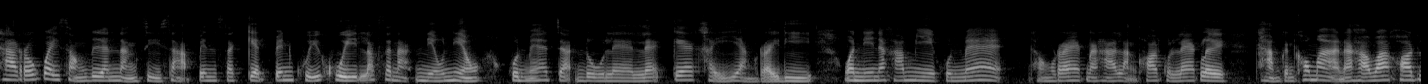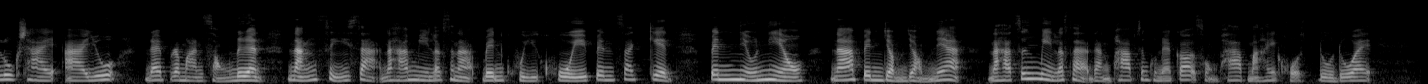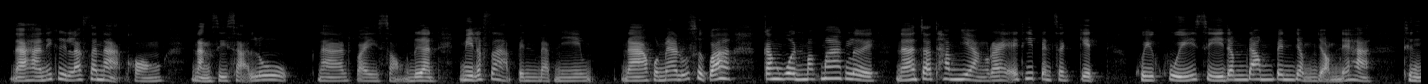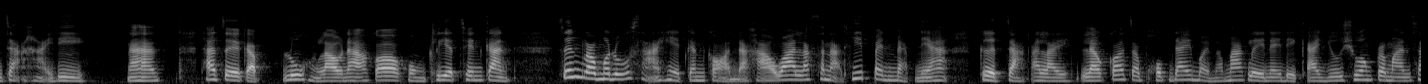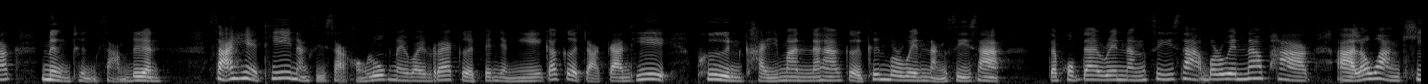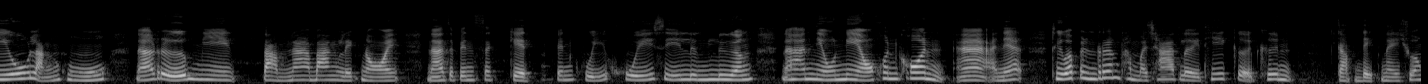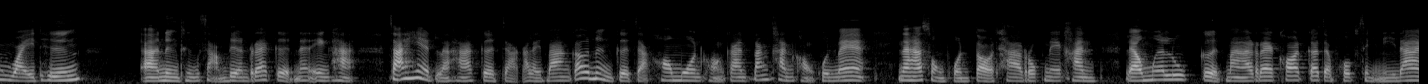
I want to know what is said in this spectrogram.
ทารกวัยสองเดือนหนังศีรษะเป็นสะเก็ดเป็นขุยขุยๆลักษณะเหนียวเหนียวคุณแม่จะดูแลและแก้ไขอย่างไรดี วันนี้นะคะมีคุณแม่ท้องแรกนะคะ หลังคลอดคนแรกเลย ถามกันเข้ามานะคะ ว่าคลอดลูกชายอายุได้ประมาณ 2 เดือน หนังศีรษะนะคะ มีลักษณะเป็นขุยขุยๆเป็นสะเก็ดเป็นเหนียวเหนียวนะเป็นหย่อมหย่อมๆเนี่ยนะคะ ซึ่งมีลักษณะดังภาพ ซึ่งคุณแม่ก็ส่งภาพมาให้โค้ชดูด้วย นะคะนี่คือลักษณะของหนังศีรษะลูกนะวัย2เดือน มีลักษณะเป็นแบบนี้นะคุณแม่รู้สึกว่ากังวลมากๆเลยนะจะทำอย่างไรไอ้ที่เป็นสะเก็ดขุยๆ สีดำๆเป็นหย่อมๆเนี่ยค่ะถึงจะหายดีนะคะถ้าเจอกับลูกของเรานะคะก็คงเครียดเช่นกัน ซึ่งเรามารู้สาเหตุกันก่อนนะคะ ว่าลักษณะที่เป็นแบบนี้เกิดจากอะไร แล้วก็จะพบได้บ่อยมากๆเลยในเด็กอายุช่วงประมาณสัก 1-3 เดือน สาเหตุที่หนังศีรษะของลูกในวัยแรกเกิดเป็นอย่างนี้ ก็เกิดจากการที่ผื่นไขมันนะคะเกิดขึ้นบริเวณหนังศีรษะจะพบได้บริเวณหนังศีรษะบริเวณหน้าผากอ่าระหว่างคิ้วหลังหูนะหรือมี ตามหน้าบ้างเล็กน้อยนะจะเป็นสะเก็ดเป็นขุยขุยสีเหลืองๆนะคะเหนียวเหนียวข้นๆอ่าอันเนี้ยถือว่าเป็นเรื่องธรรมชาติเลยที่เกิดขึ้นกับเด็กในช่วงวัยถึงหนึ่งถึงสามเดือนแรกเกิดนั่นเองค่ะ สาเหตุล่ะคะเกิดจากอะไรบ้างก็หนึ่งเกิดจากฮอร์โมนของการตั้งครรภ์ของคุณแม่นะคะส่งผลต่อทารกในครรภ์แล้วเมื่อลูกเกิดมาแรกคลอดก็จะพบสิ่งนี้ได้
